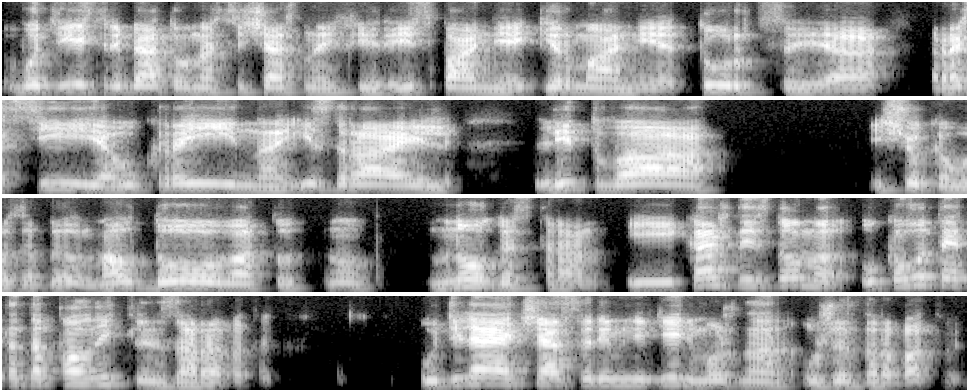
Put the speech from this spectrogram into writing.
Вот есть ребята у нас сейчас на эфире. Испания, Германия, Турция, Россия, Украина, Израиль, Литва, еще кого забыл, Молдова, тут, ну, много стран. И каждый из дома, у кого-то это дополнительный заработок. Уделяя час времени в день, можно уже зарабатывать.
